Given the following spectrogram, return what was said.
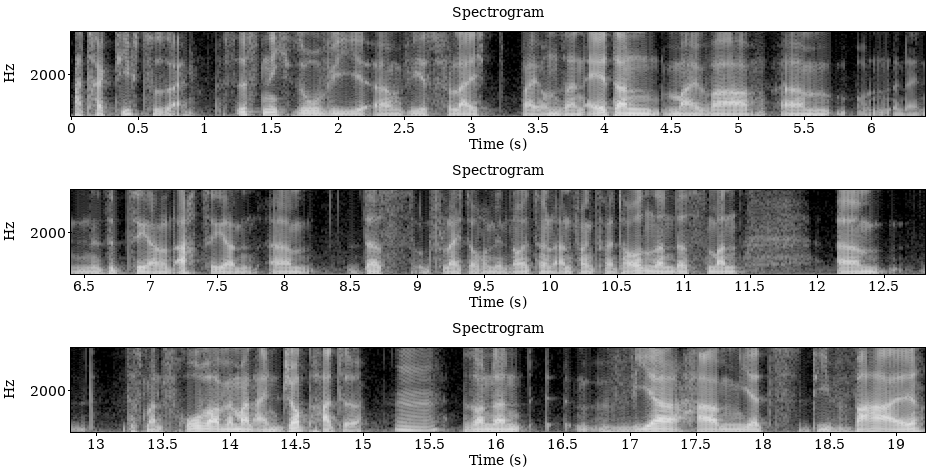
attraktiv zu sein. Es ist nicht so, wie, äh, wie es vielleicht bei unseren Eltern mal war, ähm, in den 70ern und 80ern, ähm, das, und vielleicht auch in den 90ern und Anfang 2000ern, dass man, ähm, dass man froh war, wenn man einen Job hatte. Mhm. Sondern wir haben jetzt die Wahl,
